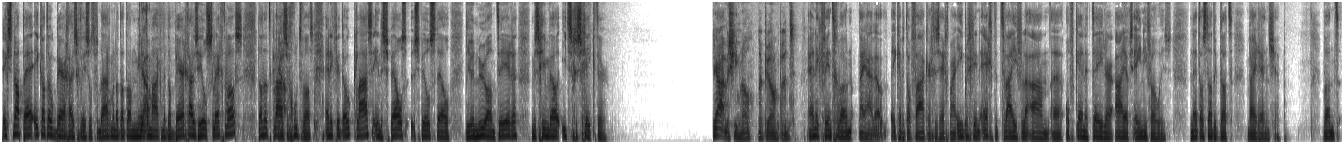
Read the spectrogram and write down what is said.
Ik snap, hè. Ik had ook Berghuis gewisseld vandaag. Maar dat had dan meer te maken met dat Berghuis heel slecht was. Dan dat Klaassen goed was. En ik vind ook Klaassen in de spel, speelstijl die we nu hanteren... misschien wel iets geschikter. Ja, misschien wel. Dan heb je wel een punt. En ik vind gewoon, nou ja, wel, ik heb het al vaker gezegd, maar ik begin echt te twijfelen aan uh, of Kenneth Taylor Ajax 1 niveau is. Net als dat ik dat bij Rens heb. Want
